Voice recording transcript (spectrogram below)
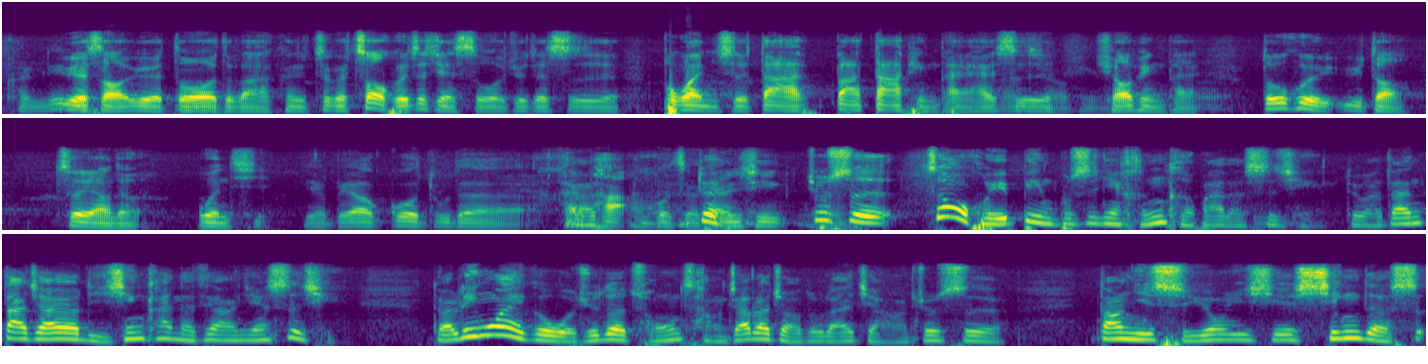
肯定越造越多，对吧？可能这个召回这件事，我觉得是不管你是大大大品牌还是小品牌，都会遇到这样的问题。也不要过度的害怕或者担心。就是召回并不是一件很可怕的事情，对吧？但大家要理性看待这样一件事情，对吧？另外一个，我觉得从厂家的角度来讲，就是当你使用一些新的是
